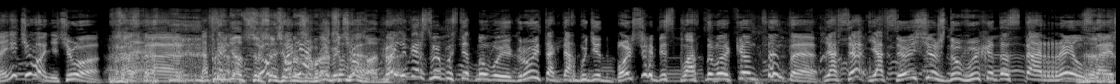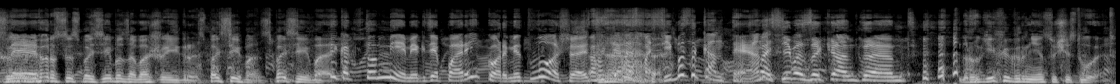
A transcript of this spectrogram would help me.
Да ничего, ничего. Просто... Всё с этим разобраться, ну ладно. Cryverse выпустит новую игру, и тогда будет больше бесплатного контента. Я все, я все еще жду выхода Star Rail, знаешь ли. Спасибо за ваши игры, спасибо, спасибо. Ты как в том меме, где парень кормит лошадь. Спасибо за контент. Спасибо за контент. Других игр не существует.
